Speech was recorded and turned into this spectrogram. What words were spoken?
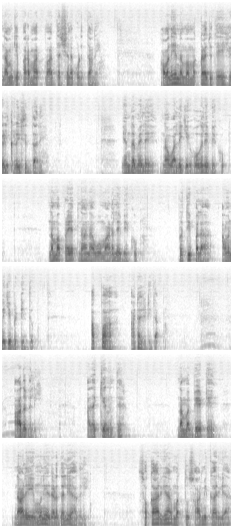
ನಮಗೆ ಪರಮಾತ್ಮ ದರ್ಶನ ಕೊಡುತ್ತಾನೆ. ಅವನೇ ನಮ್ಮ ಮಕ್ಕಳ ಜೊತೆ ಹೇಳಿ ಕಳುಹಿಸಿದ್ದಾನೆ. ಎಂದ ಮೇಲೆ ನಾವು ಅಲ್ಲಿಗೆ ಹೋಗಲೇಬೇಕು. ನಮ್ಮ ಪ್ರಯತ್ನ ನಾವು ಮಾಡಲೇಬೇಕು. ಪ್ರತಿಫಲ ಅವನಿಗೆ ಬಿಟ್ಟಿದ್ದು. ಅಪ್ಪ ಹಠ ಹಿಡಿದ. ಆದಗಲಿ, ಅದಕ್ಕೇನಂತೆ? ನಮ್ಮ ಬೇಟೆ ನಾಳೆ ಯಮುನೆಯ ದಡದಲ್ಲಿ ಆಗಲಿ. ಸ್ವಕಾರ್ಯ ಮತ್ತು ಸ್ವಾಮಿ ಕಾರ್ಯ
